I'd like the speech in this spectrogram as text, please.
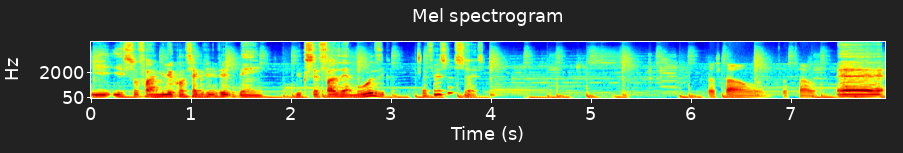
e, e sua família consegue viver bem e o que você faz é música, você fez sucesso. Total, mano, total. É,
